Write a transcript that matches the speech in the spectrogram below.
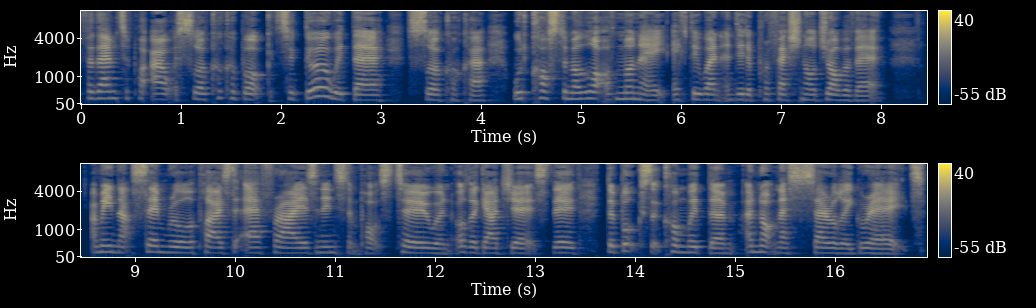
for them to put out a slow cooker book to go with their slow cooker would cost them a lot of money if they went and did a professional job of it. I mean, that same rule applies to air fryers and instant pots too, and other gadgets. The the books that come with them are not necessarily great.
